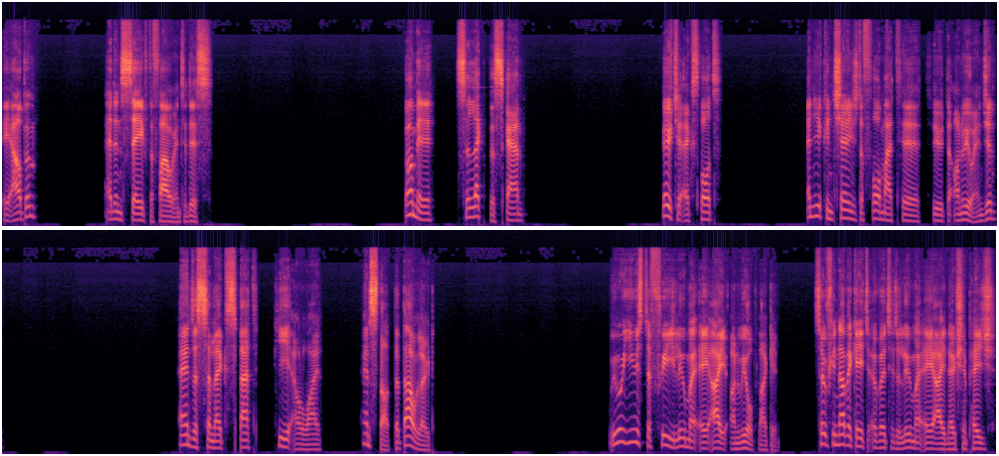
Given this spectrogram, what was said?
a album and then save the file into this. From here, select the scan, go to export, and you can change the format here to the Unreal Engine and just select SPAT PLY and start the download. We will use the free Luma AI Unreal plugin. So if you navigate over to the Luma AI Notion page,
